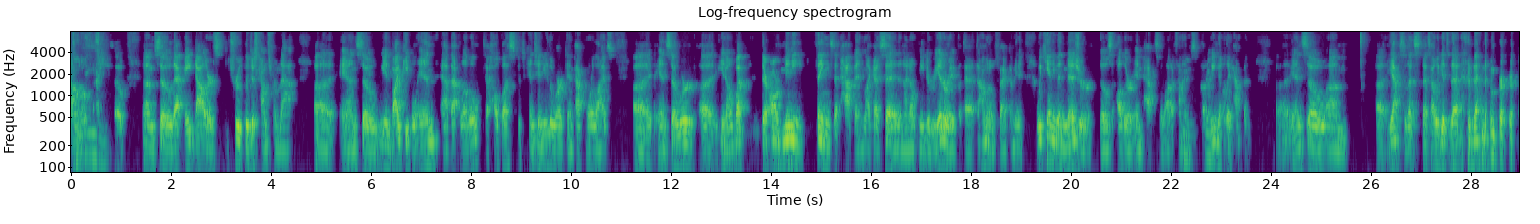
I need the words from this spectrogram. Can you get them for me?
Wow, so um, so that eight dollars truly just comes from that. Uh, and so we invite people in at that level to help us to continue the work to impact more lives. Uh, and so we're, uh, you know, but there are many things that happen, like I said, and I don't need to reiterate, but that domino effect, I mean, we can't even measure those other impacts a lot of times, right, right. we know they happen. Uh, and so, um, uh, yeah, so that's, that's how we get to that, that number.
